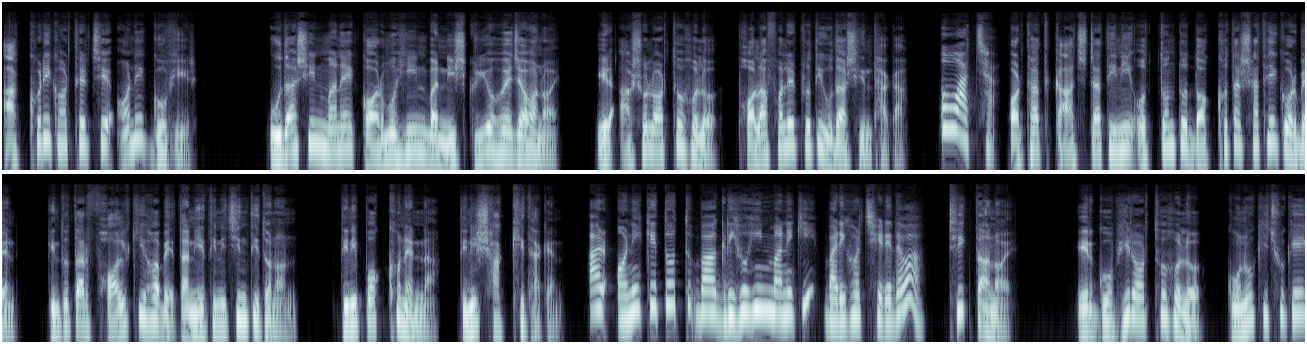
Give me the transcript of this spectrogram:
আক্ষরিক অর্থের চেয়ে অনেক গভীর। উদাসীন মানে কর্মহীন বা নিষ্ক্রিয় হয়ে যাওয়া নয়। এর আসল অর্থ হল ফলাফলের প্রতি উদাসীন থাকা। ও আচ্ছা। অর্থাৎ কাজটা তিনি অত্যন্ত দক্ষতার সাথেই করবেন কিন্তু তার ফল কি হবে তা নিয়ে তিনি চিন্তিত নন। তিনি পক্ষ নেন না তিনি সাক্ষী থাকেন। আর অনিকেতত বা গৃহহীন মানে কি? বাড়িঘর ছেড়ে দেওয়া? ঠিক তা নয়। এর গভীর অর্থ হল কোনো কিছুকেই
